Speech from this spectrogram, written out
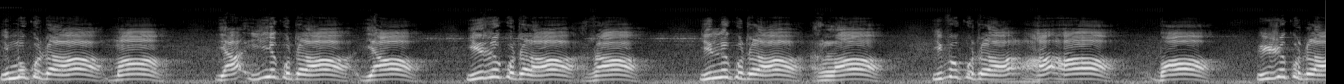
இம்மு கூட்டலா மா. யா ஈய குட்டலா யா. இரு குட்டலா ரா. இல்லு குட்டலா லா. இவ்வு கூட்டலா ஆ ஆ வா. இழு குட்டலா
